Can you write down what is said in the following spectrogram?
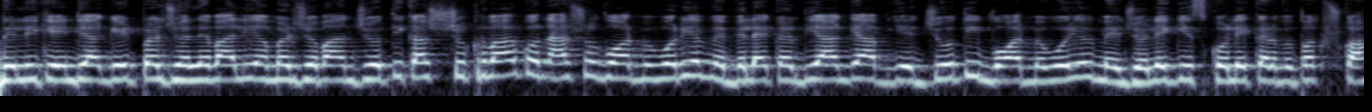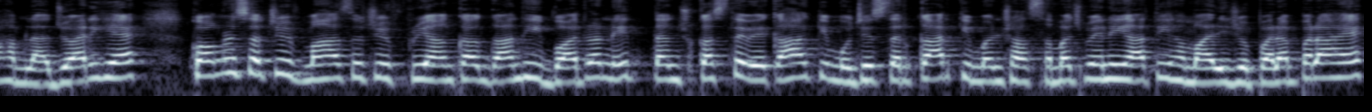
दिल्ली के इंडिया गेट पर जलने वाली अमर जवान ज्योति का शुक्रवार को नेशनल वॉर मेमोरियल में विलय कर दिया गया। अब ये ज्योति वॉर मेमोरियल में जलेगी इसको लेकर विपक्ष का हमला जारी है। कांग्रेस सचिव, महासचिव प्रियंका गांधी वाड्रा ने तंज कसते हुए कहा कि मुझे सरकार की मंशा समझ में नहीं आती, हमारी जो परंपरा है,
